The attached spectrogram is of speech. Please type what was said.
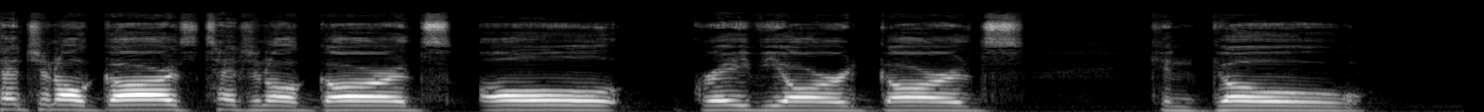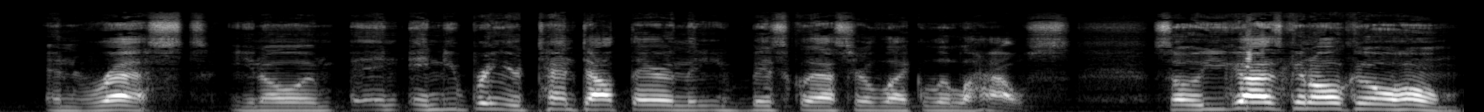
attention all guards, attention all guards, all graveyard guards can go and rest, you know, and, and, and you bring your tent out there and then you basically ask your like little house. So you guys can all go home.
